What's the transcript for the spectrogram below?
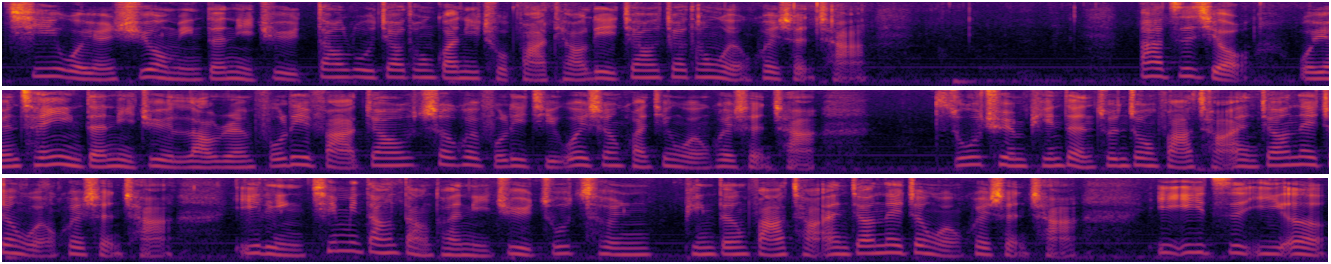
七、委员徐永明等拟具《道路交通管理处罚条例》，交交通委员会审查。八至九，委员陈颖等拟具《老人福利法》交社会福利及卫生环境委员会审查；族群平等尊重法草案交内政委员会审查；一零，亲民党党团拟具《族群平等法》草案交内政委员会审查；一一至一二，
